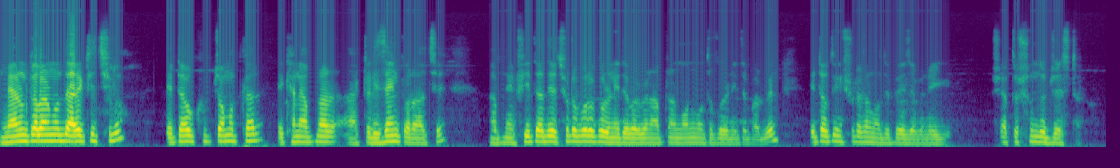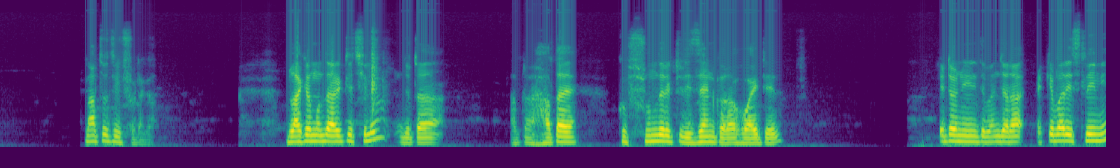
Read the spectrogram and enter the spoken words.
ম্যারুন কালার মধ্যে আরেকটি ছিল, এটাও খুব চমৎকার। এখানে আপনার একটা ডিজাইন করা আছে। আপনি ফিতা দিয়ে ছোট বড় করে নিতে পারবেন, আপনার মন মতো করে নিতে পারবেন। এটাও তিনশো টাকার মধ্যে পেয়ে যাবেন এই এত সুন্দর ড্রেসটা। মাত্র তিনশো টাকা। ব্ল্যাকের মধ্যে আরেকটি ছিল, যেটা আপনার হাতায় খুব সুন্দর একটি ডিজাইন করা হোয়াইটের এটাও নিয়ে নিতে পারেন। যারা একেবারে স্লিমই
